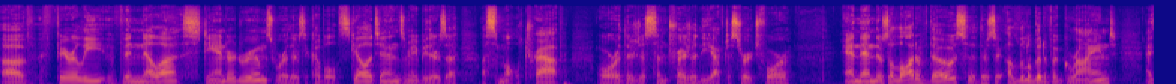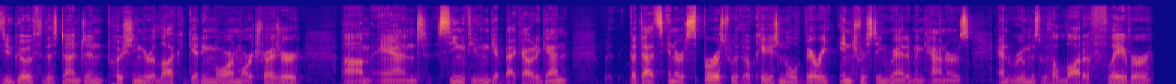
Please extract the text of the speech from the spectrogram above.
of fairly vanilla standard rooms where there's a couple skeletons, or maybe there's a, a small trap, or there's just some treasure that you have to search for. And then there's a lot of those, so there's a little bit of a grind as you go through this dungeon, pushing your luck, getting more and more treasure, um, and seeing if you can get back out again. But, but that's interspersed with occasional, very interesting random encounters and rooms with a lot of flavor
